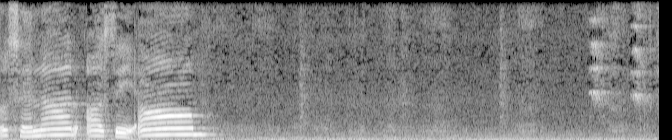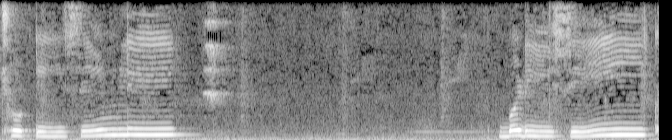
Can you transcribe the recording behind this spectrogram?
अ से अनार आ से आम छोटी सी इमली बड़ी सीख।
